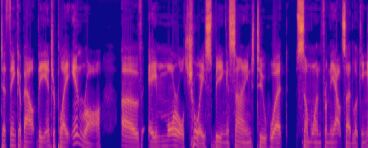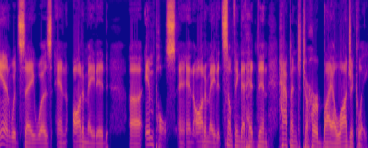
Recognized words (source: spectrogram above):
to think about the interplay in Raw of a moral choice being assigned to what someone from the outside looking in would say was an automated uh, impulse and, and automated something that had then happened to her biologically.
